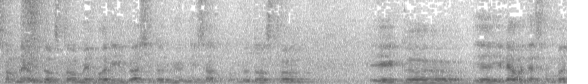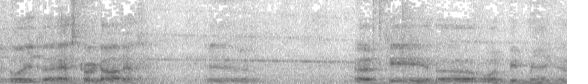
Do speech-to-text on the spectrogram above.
असलम दोस्तों, मैं हरीब राशिद और मैं उन्नीस साल तो दोस्तों, एक इलेवन दिसंबर को एक एस्ट्रॉइड आ रहा है। अर्थ की ऑर्बिट में आएगा।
